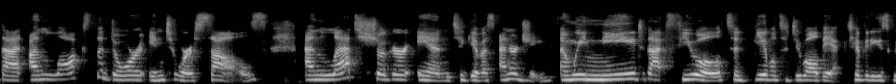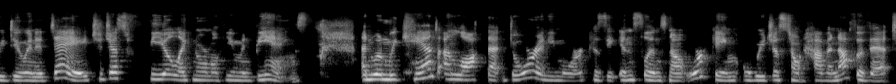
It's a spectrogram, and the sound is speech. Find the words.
that unlocks the door into our cells and lets sugar in to give us energy. And we need that fuel to be able to do all the activities we do in a day to just feel like normal human beings. And when we can't unlock that door anymore because the insulin's not working or we just don't have enough of it,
